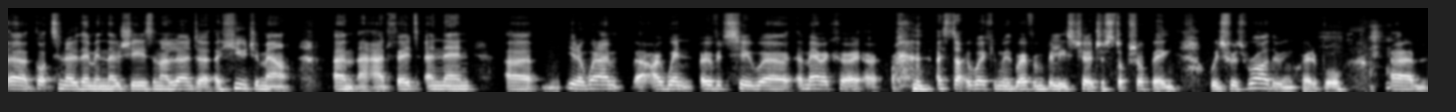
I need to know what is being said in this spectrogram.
uh, got to know them in those years, and I learned a, a huge amount um, at AdFed. And then uh, you know, when I'm, I went over to uh, America, I, I, started working with Reverend Billy's Church of Stop Shopping, which was rather incredible. Um,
